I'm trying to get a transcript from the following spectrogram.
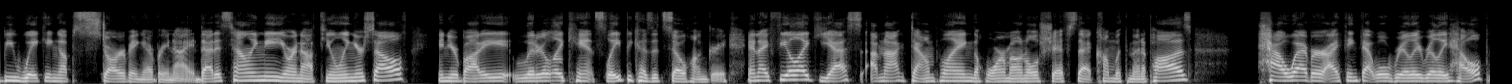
be waking up starving every night. That is telling me you're not fueling yourself and your body literally can't sleep because it's so hungry. And I feel like, yes, I'm not downplaying the hormonal shifts that come with menopause. However, I think that will really, really help.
